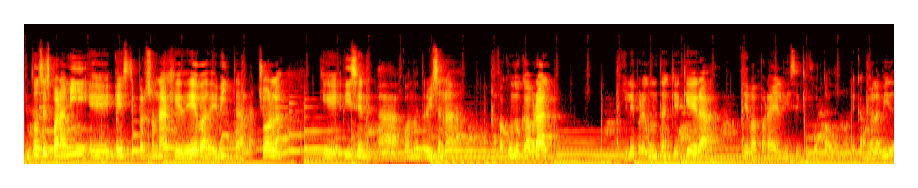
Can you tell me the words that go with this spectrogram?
Entonces para mí eh, este personaje de Eva, de Evita, la chola, que dicen ah, cuando entrevistan a, Facundo Cabral y le preguntan que qué era Eva para él, dice que fue todo, ¿no? le cambió la vida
